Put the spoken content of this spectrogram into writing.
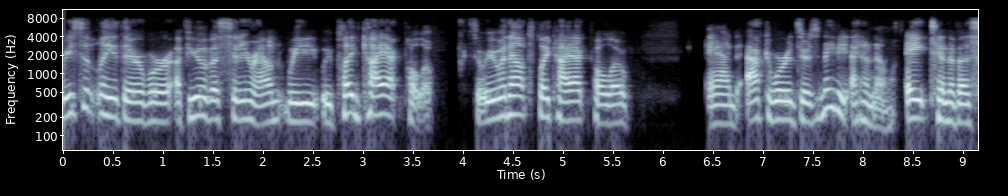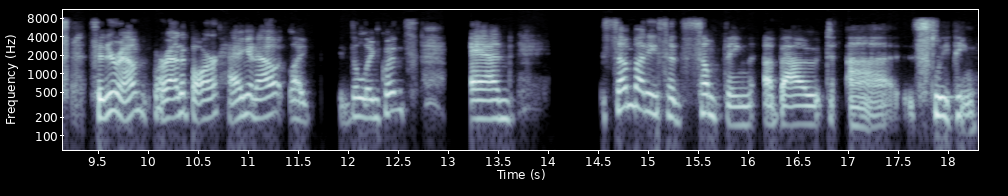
Recently there were a few of us sitting around. We we played kayak polo. So we went out to play kayak polo. And afterwards, there's maybe, I don't know, eight, ten of us sitting around. We're at a bar hanging out like delinquents. And somebody said something about uh, sleeping.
